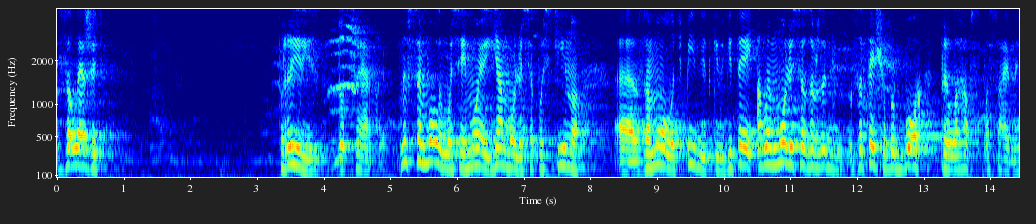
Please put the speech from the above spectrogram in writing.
залежить приріст до церкви. Ми все молимося, і моє, я молюся постійно за молодь, підлітків, дітей, але молюся завжди за те, щоб Бог прилагав спасайних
